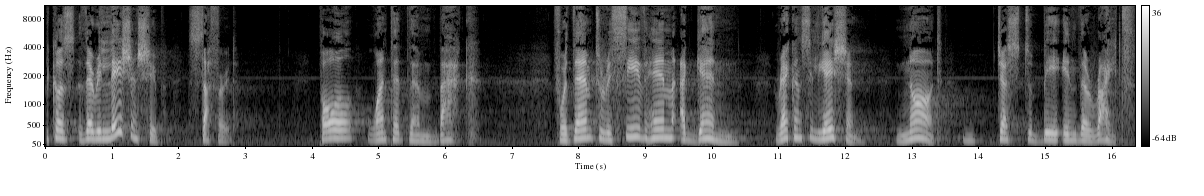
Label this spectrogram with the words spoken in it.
because the relationship suffered. Paul wanted them back for them to receive him again. Reconciliation, not just to be in the right.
